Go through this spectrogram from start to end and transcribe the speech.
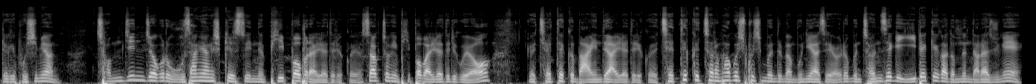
이렇게 보시면 점진적으로 우상향시킬 수 있는 비법을 알려드릴 거예요. 수학적인 비법 알려드리고요. 그 재테크 마인드 알려드릴 거예요. 재테크처럼 하고 싶으신 분들만 문의하세요. 여러분 전 세계 200개가 넘는 나라 중에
